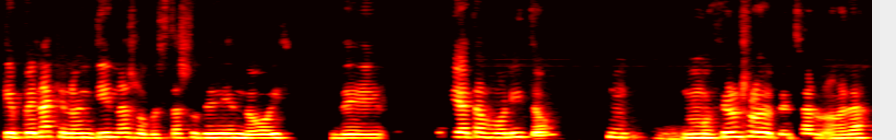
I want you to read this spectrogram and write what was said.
qué pena que no entiendas lo que está sucediendo hoy, de un día tan bonito. Mm, Me emociono solo de pensarlo, ¿verdad?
